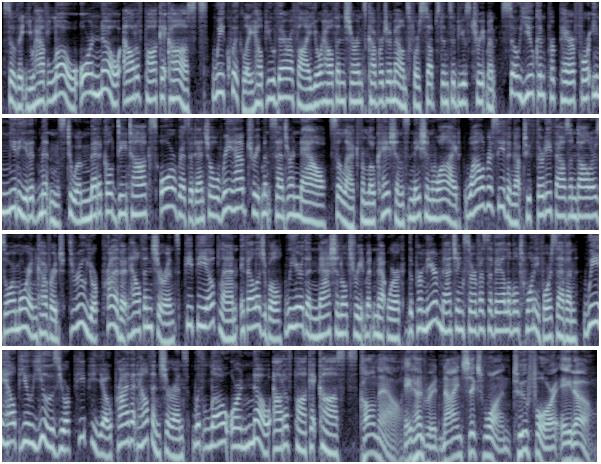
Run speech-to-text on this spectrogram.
so that you have low or no out of pocket costs. We quickly help you verify your health insurance coverage amounts for substance abuse treatment so you can prepare for immediate admittance to a medical detox or residential rehab treatment center now. Select from locations nationwide while receiving up to $30,000 or more in coverage through your private health insurance PPO plan if eligible. We're the National Treatment Network, the premier matching service available 24 7. We help you use your PPO private health insurance with low or no out of pocket costs. Call now 800 961 2480.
